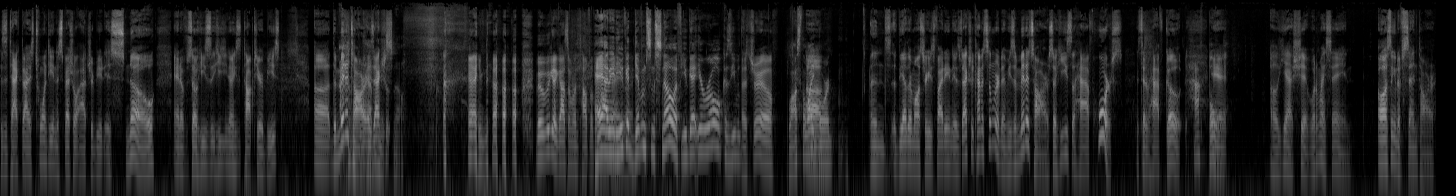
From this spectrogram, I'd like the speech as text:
His attack die is 20, and his special attribute is snow. And if, so he's he you know he's a top tier beast. Uh, the Minotaur is actually snow. I know. Maybe we could have got someone on top of. Hey, I mean, you could give him some snow if you get your roll because you That's true. lost the Uh, whiteboard. And the other monster he's fighting is actually kind of similar to him. He's a minotaur, so he's a half horse instead of half goat. Half bull. And- oh yeah, shit. What am I saying? Oh, I was thinking of centaur.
